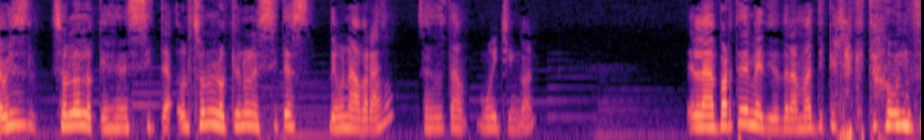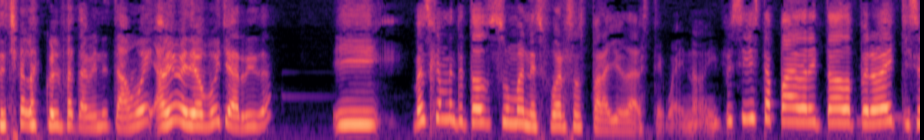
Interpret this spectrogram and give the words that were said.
a veces solo lo que se necesita, solo lo que uno necesita es de un abrazo. O sea, eso está muy chingón. La parte de medio dramática en la que todo el mundo se echa la culpa también está muy, a mí me dio mucha risa. Y básicamente todos suman esfuerzos para ayudar a este güey, ¿no? Y pues sí, está padre y todo, pero X,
